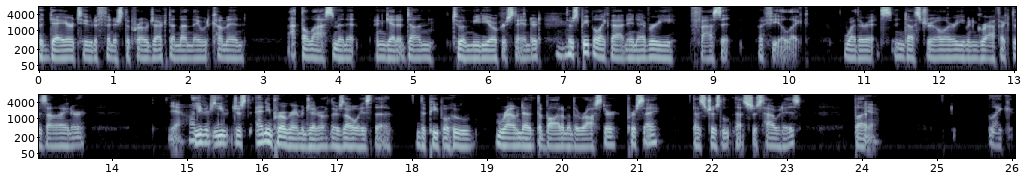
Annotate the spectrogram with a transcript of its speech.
a day or two to finish the project and then they would come in at the last minute and get it done to a mediocre standard Mhm. there's people like that in every facet i feel like whether it's industrial or even graphic design or yeah, even 100%. even just any program in general there's always the the people who round out the bottom of the roster per se that's just that's just how it is but Yeah. like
